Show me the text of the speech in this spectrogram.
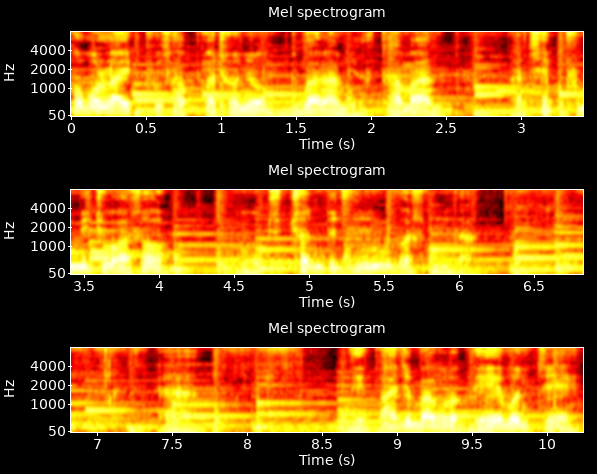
허벌라이프 사업과 전혀 무관합니다. 다만 아, 제품이 좋아서 어, 추천드리는 것입니다. 아, 네, 마지막으로 네 번째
